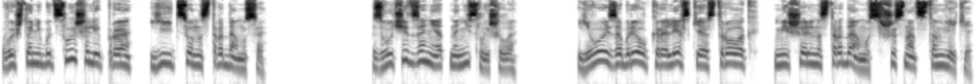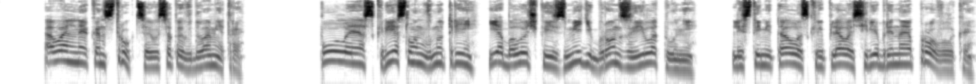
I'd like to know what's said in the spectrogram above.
Вы что-нибудь слышали про яйцо Нострадамуса? Звучит занятно, не слышала. Его изобрел королевский астролог Мишель Нострадамус в XVI веке. Овальная конструкция высотой в 2 метра. Полая, с креслом внутри и оболочка из меди, бронзы и латуни. Листы металла скрепляла серебряная проволока.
